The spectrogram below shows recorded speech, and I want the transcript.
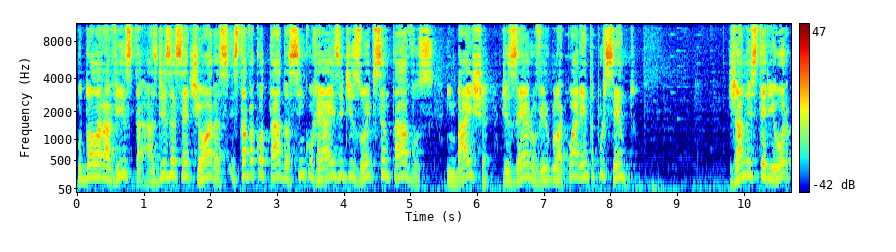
O dólar à vista, às 17 horas, estava cotado a R$ 5,18, em baixa de 0,40%. Já no exterior,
